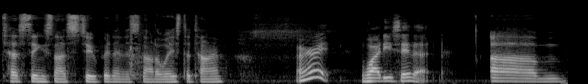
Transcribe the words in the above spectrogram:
Testing's not stupid and it's not a waste of time. All right. Why do you say that? Um,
